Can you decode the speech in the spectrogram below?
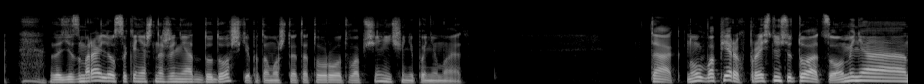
Задизморалился, конечно же, не от дудошки, потому что этот урод вообще ничего не понимает. Так, ну, во-первых, проясню ситуацию. У меня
